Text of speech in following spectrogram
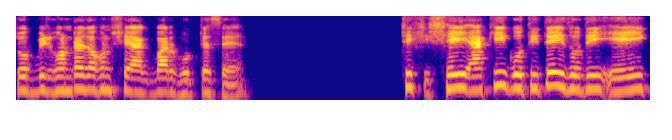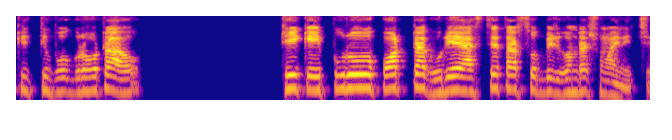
চব্বিশ ঘন্টায় যখন সে একবার ঘুরতেছে, ঠিক সেই একই গতিতেই যদি এই কৃত্রিম উপগ্রহটাও ঠিক এই পুরো পথটা ঘুরে আসতে তার চব্বিশ ঘণ্টা সময় নিচ্ছে।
